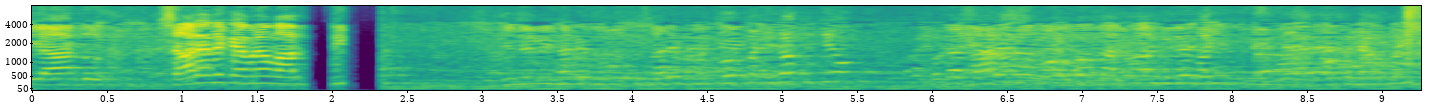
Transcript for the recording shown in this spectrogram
ਯਾਰ ਦੋਸਤ ਸਾਰਿਆਂ ਦੇ ਕੈਮਰਾ ਮਾਰ ਜਿੰਨੇ ਵੀ ਸਾਡੇ ਦੋਸਤ ਸਾਰੇ ਤੁਹਾਡਾ ਸਾਰਿਆਂ ਦਾ ਬਹੁਤ ਬਹੁਤ ਧੰਨਵਾਦ ਵੀਰੇ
